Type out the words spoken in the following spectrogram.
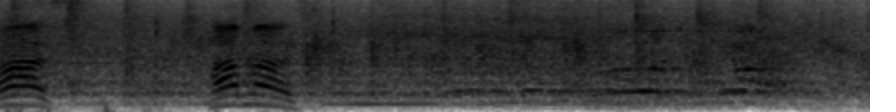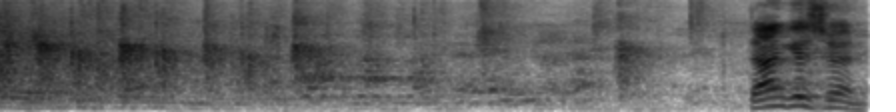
Passt. Hammers. Dankeschön.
